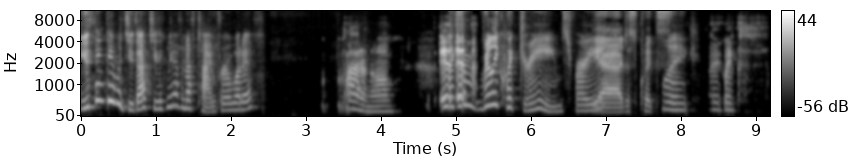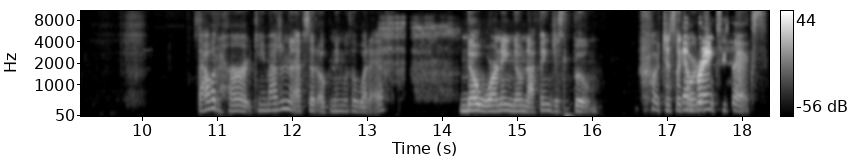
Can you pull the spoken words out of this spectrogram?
Do you think they would do that? Do you think we have enough time for a what if? I don't know. It, like it- some really quick dreams, right? Yeah, just quick. Like, very quick. That would hurt. Can you imagine an episode opening with a what if? No warning, no nothing, just boom. just like And Order bring- 66.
